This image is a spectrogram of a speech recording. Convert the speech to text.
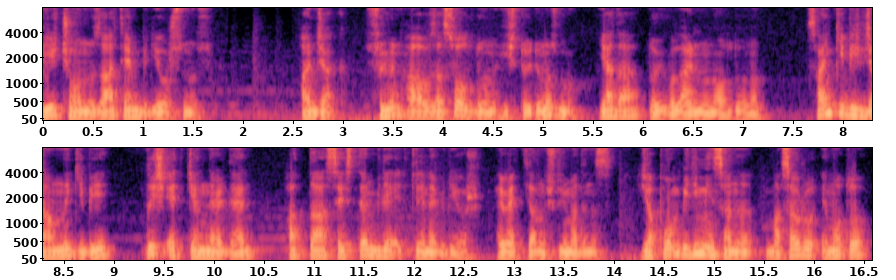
Birçoğunu zaten biliyorsunuz. Ancak suyun hafızası olduğunu hiç duydunuz mu? Ya da duygularının olduğunu. Sanki bir canlı gibi dış etkenlerden hatta sesten bile etkilenebiliyor. Evet yanlış duymadınız. Japon bilim insanı Masaru Emoto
